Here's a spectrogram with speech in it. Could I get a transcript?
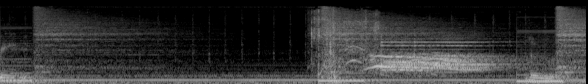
green, blue,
